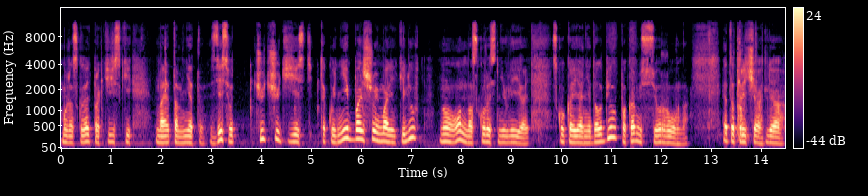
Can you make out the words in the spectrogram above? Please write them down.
можно сказать, практически на этом нету. Здесь вот чуть-чуть есть такой небольшой маленький люфт, но он на скорость не влияет. Сколько я не долбил, пока все ровно. Этот рычаг для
